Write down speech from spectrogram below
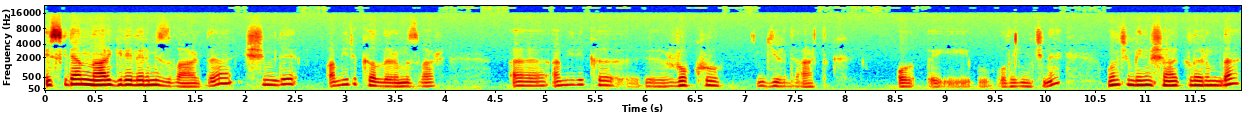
Eskiden nargilelerimiz vardı. Şimdi Amerikalılarımız var. E, Amerika e, rock'u girdi artık o, e, bu olayın içine. Onun için benim şarkılarımda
